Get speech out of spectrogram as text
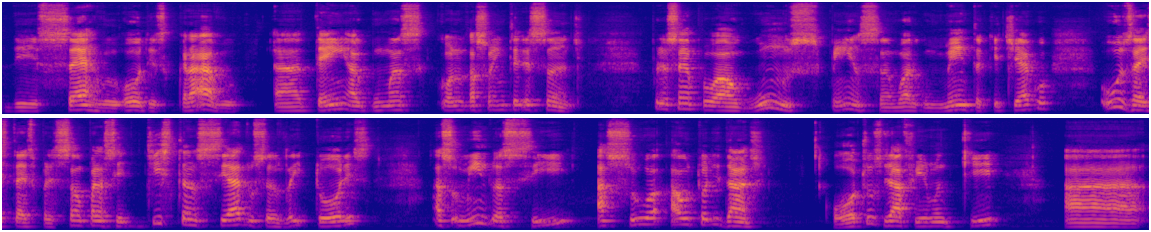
de servo ou de escravo uh, tem algumas conotações interessantes. Por exemplo, alguns pensam ou argumentam que Tiago usa esta expressão para se distanciar dos seus leitores, assumindo assim a sua autoridade. Outros já afirmam que a,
